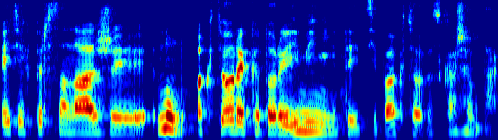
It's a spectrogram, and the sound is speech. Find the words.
этих персонажей, ну, актеры, которые именитые, типа актеры, скажем так.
